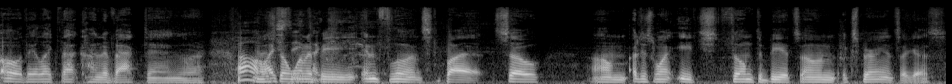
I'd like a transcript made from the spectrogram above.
oh, they like that kind of acting, or Oh, I I don't see. want to be influenced by it. So um, I just want each film to be its own experience, I guess.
